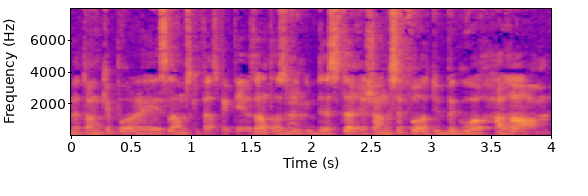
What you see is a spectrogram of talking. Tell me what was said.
med tanke på det islamske perspektivet sant? Altså, du, Det er større sjanse for at du begår haram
